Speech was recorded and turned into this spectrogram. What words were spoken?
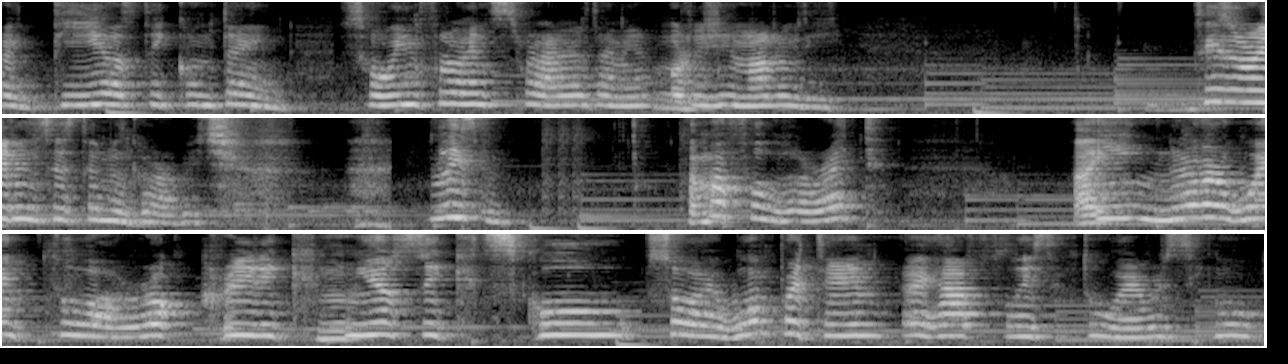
ideas they contain. So influence rather than originality. This rating system is garbage. Listen, I'm a fool, alright? I never went to a rock critic music school, so I won't pretend I have listened to every single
